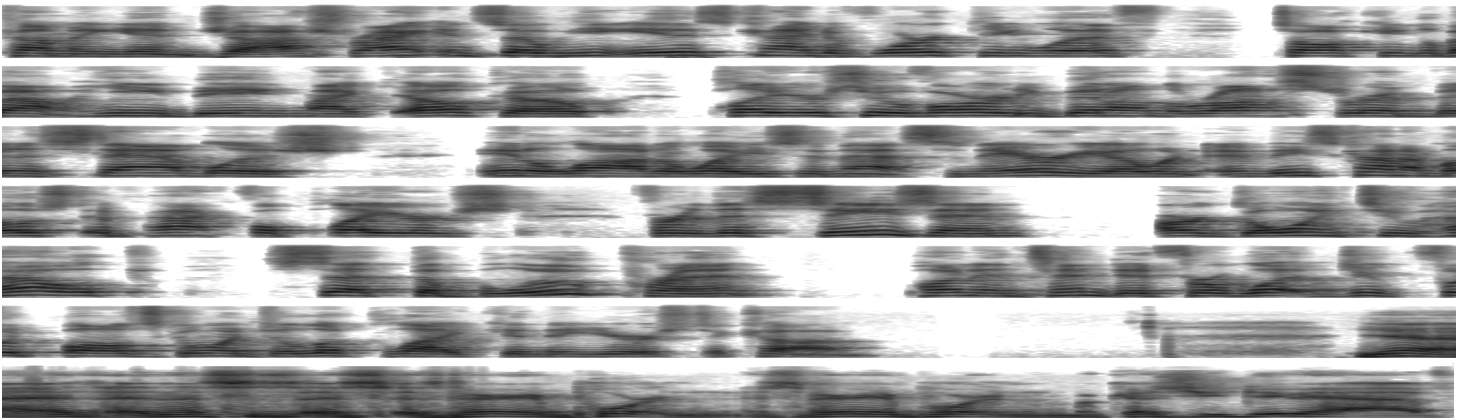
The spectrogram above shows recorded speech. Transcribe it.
coming in, Josh, right? And so he is kind of working with talking about he being Mike Elko, players who have already been on the roster and been established in a lot of ways in that scenario. And, and these kind of most impactful players for this season are going to help set the blueprint, pun intended, for what Duke football is going to look like in the years to come. Yeah, and this is it's, it's very important. It's very important because you do have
